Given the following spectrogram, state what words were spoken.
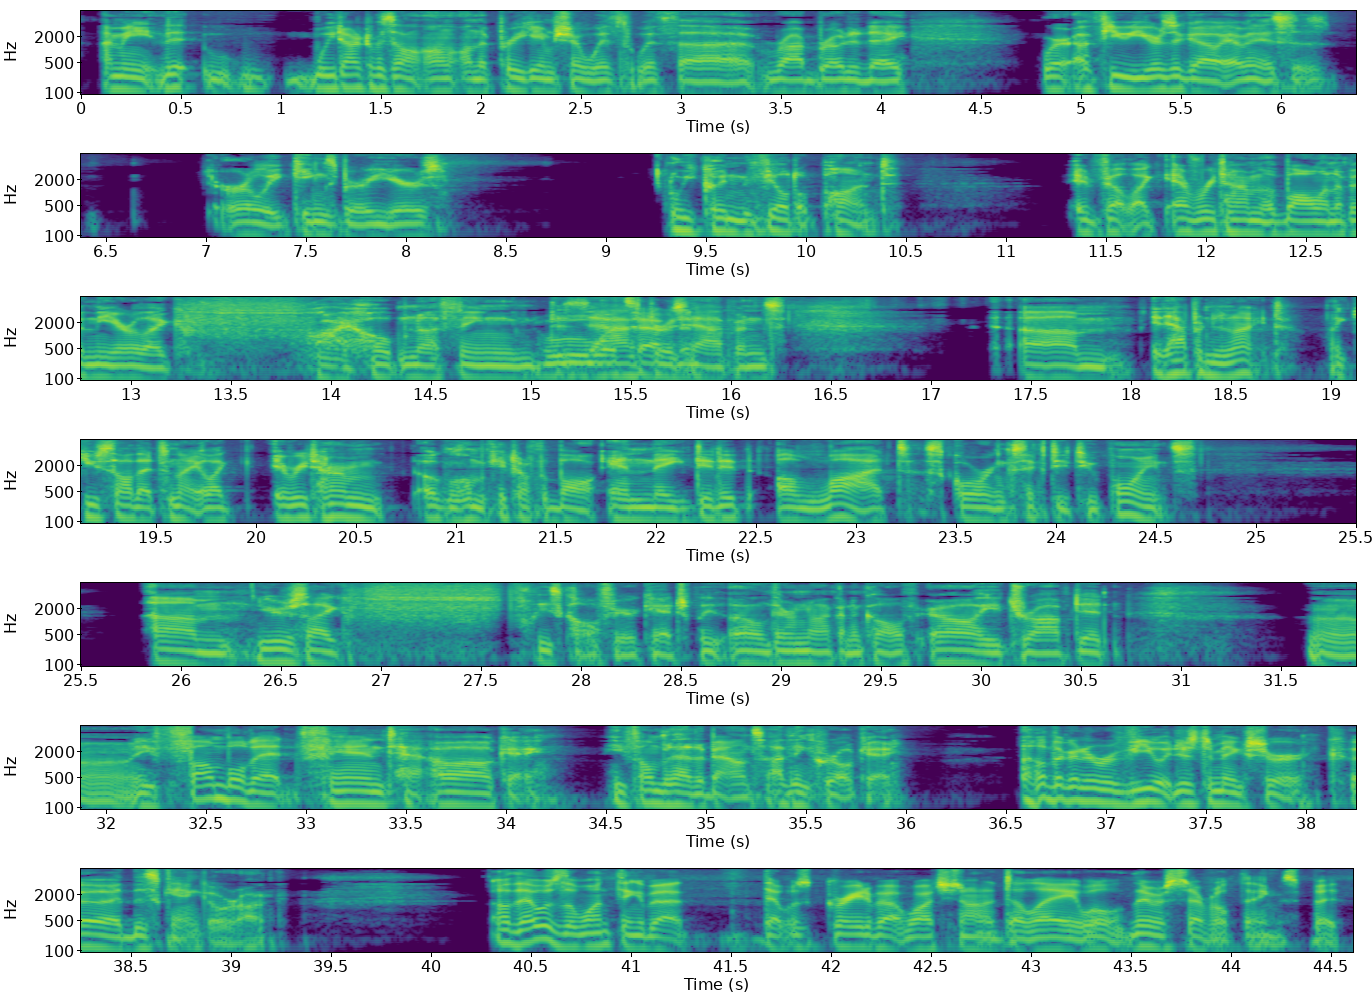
I mean, we talked about this on, on the pregame show with with uh, Rob Bro today, where a few years ago, I mean, this is early Kingsbury years, we couldn't field a punt. It felt like every time the ball went up in the air, like I hope nothing disastrous happening? happens. Um, it happened tonight. Like you saw that tonight. Like every time Oklahoma kicked off the ball, and they did it a lot, scoring sixty-two points. Um, you're just like, please call fair catch. Please. Oh, they're not going to call. Oh, he dropped it. Uh, he fumbled it. Fantastic. Oh, okay. He fumbled out of bounds. I think we're okay. Oh, they're going to review it just to make sure. Good. This can't go wrong. Oh, that was the one thing about that was great about watching on a delay. Well, there were several things, but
